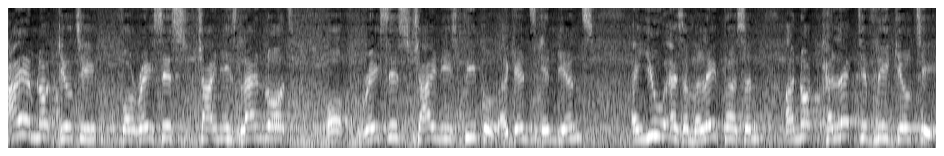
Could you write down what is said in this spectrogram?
I am not guilty for racist Chinese landlords or racist Chinese people against Indians, and you, as a Malay person, are not collectively guilty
